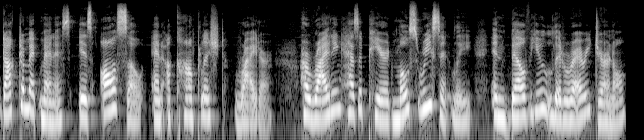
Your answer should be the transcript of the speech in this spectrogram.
Dr. McManus is also an accomplished writer. Her writing has appeared most recently in Bellevue Literary Journal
